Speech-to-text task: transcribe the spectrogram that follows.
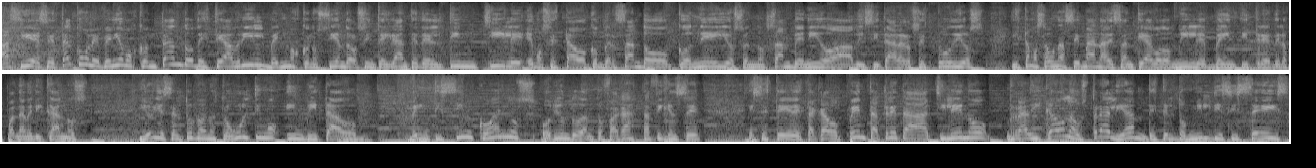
Así es, eh, tal como les veníamos contando, desde abril venimos conociendo a los integrantes del Team Chile, hemos estado conversando con ellos, nos han venido a visitar a los estudios y estamos a una semana de Santiago 2023 de los Panamericanos. Y hoy es el turno de nuestro último invitado. 25 años, oriundo de Antofagasta, fíjense, es este destacado pentatleta chileno radicado en Australia desde el 2016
